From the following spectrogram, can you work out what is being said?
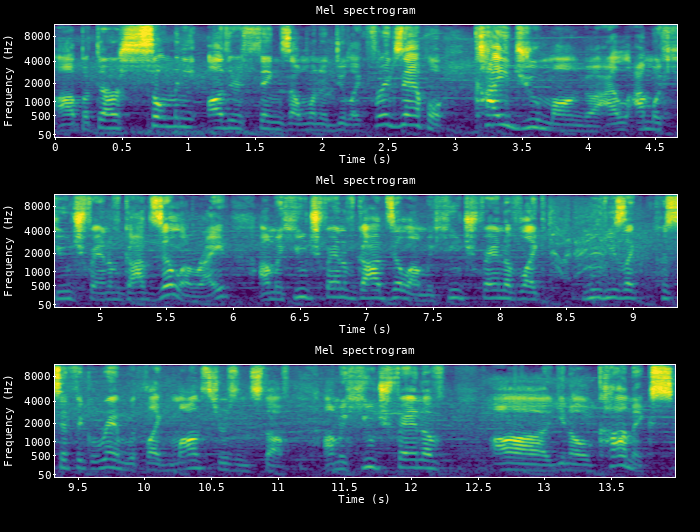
Uh, but there are so many other things I want to do. Like, for example, kaiju manga. I, am a huge fan of Godzilla, right? I'm a huge fan of Godzilla. I'm a huge fan of, like, movies like Pacific Rim with, like, monsters and stuff. I'm a huge fan of, uh, you know, comics.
